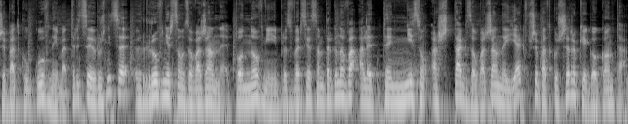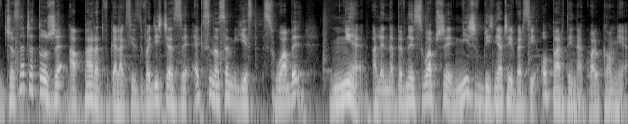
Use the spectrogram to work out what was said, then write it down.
Przypadku głównej matrycy różnice również są zauważalne. Ponownie plus wersja Snapdragonowa, ale te nie są aż tak zauważalne jak w przypadku szerokiego kąta. Czy oznacza to, że aparat w Galaxy S20 z Exynosem jest słaby? Nie, ale na pewno jest słabszy niż w bliźniaczej wersji opartej na Qualcommie.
